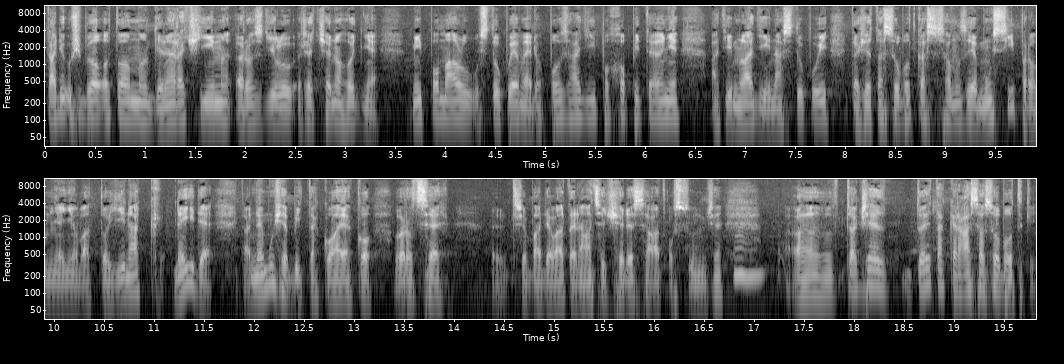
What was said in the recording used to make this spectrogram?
Tady už bylo o tom generačním rozdílu řečeno hodně. My pomalu ustupujeme do pozadí, pochopitelně, a ti mladí nastupují, takže ta sobotka se samozřejmě musí proměňovat, to jinak nejde. Ta nemůže být taková jako v roce třeba 1968, že? Mm. A, takže to je ta krása sobotky.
